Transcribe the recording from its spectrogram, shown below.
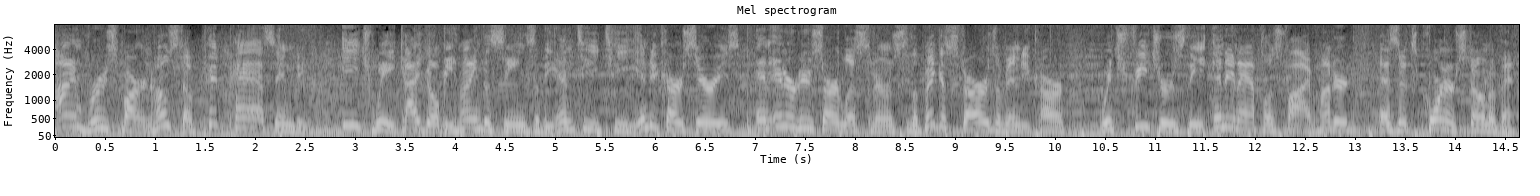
I'm Bruce Martin, host of Pit Pass Indy. Each week, I go behind the scenes of the NTT IndyCar Series and introduce our listeners to the biggest stars of IndyCar, which features the Indianapolis 500 as its cornerstone event.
